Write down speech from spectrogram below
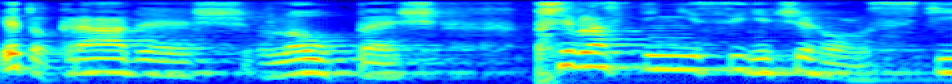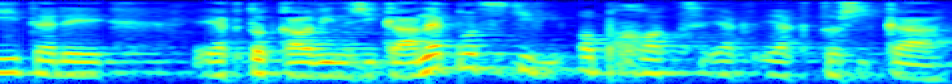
je to krádež, loupež, přivlastnění si něčeho lstí, tedy, jak to Kalvin říká, nepoctivý obchod, jak, jak to říká,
